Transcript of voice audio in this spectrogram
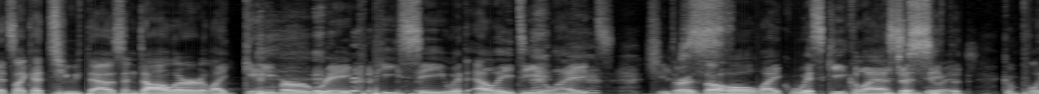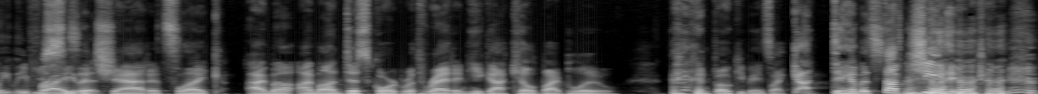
it's like a two thousand dollar like gamer rig PC with LED lights. She You throws the whole like whiskey glass just into see it, completely you fries see the chat. It's like I'm uh, I'm on Discord with Red, and he got killed by Blue. And Pokimane's like, God damn it, stop cheating!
